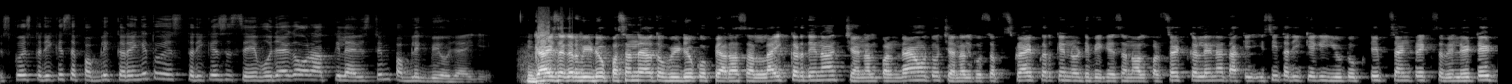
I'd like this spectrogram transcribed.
इसको इस तरीके से पब्लिक करेंगे तो इस तरीके से सेव हो जाएगा और आपकी लाइव स्ट्रीम पब्लिक भी हो जाएगी। गाइज़ अगर वीडियो पसंद आया तो वीडियो को प्यारा सा लाइक कर देना, चैनल पर नया हो तो चैनल को सब्सक्राइब करके नोटिफिकेशन ऑल पर सेट कर लेना ताकि इसी तरीके की YouTube tips and tricks related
